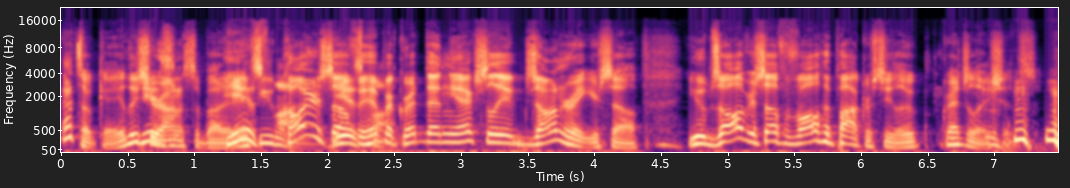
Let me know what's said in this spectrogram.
That's okay. At least you're is- honest about it. If you fun. call yourself a fun. hypocrite, then you actually exonerate yourself. You absolve yourself of all hypocrisy, Luke. Congratulations. Yay!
